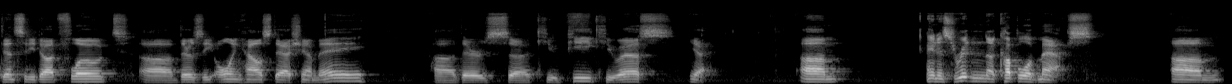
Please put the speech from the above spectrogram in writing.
Density dot float. Uh, there's the Olinghouse dash ma. Uh, there's uh, QP, QS. Yeah. Um, and it's written a couple of maps. Um,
